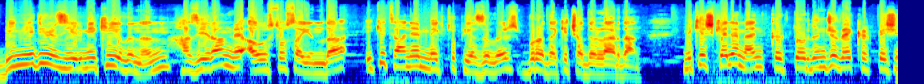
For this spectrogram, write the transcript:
1722 yılının Haziran ve Ağustos ayında iki tane mektup yazılır buradaki çadırlardan. Mikeş Kelemen 44. ve 45.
